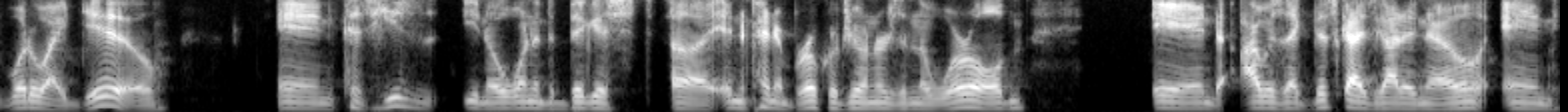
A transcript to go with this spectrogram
what do I do? And because he's, you know, one of the biggest uh, independent brokerage owners in the world. And I was like, this guy's got to know. And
